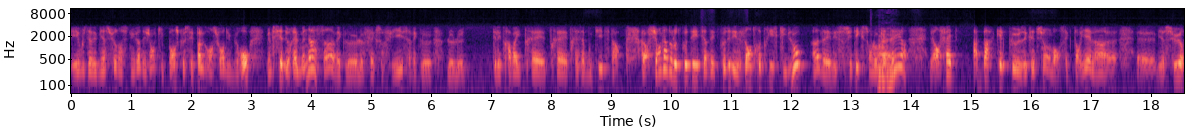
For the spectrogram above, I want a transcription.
Et vous avez bien sûr dans cet univers des gens qui pensent que c'est pas le grand soir du bureau, même s'il y a de réelles menaces hein, avec le, le, flex office, avec le, le, le télétravail très très très abouti, etc. Alors si on regarde de l'autre côté, c'est-à-dire du côté des entreprises qui louent, hein, des, des sociétés qui sont locataires, ouais. mais en fait à part quelques exceptions sectorielles, hein, euh, euh, bien sûr,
